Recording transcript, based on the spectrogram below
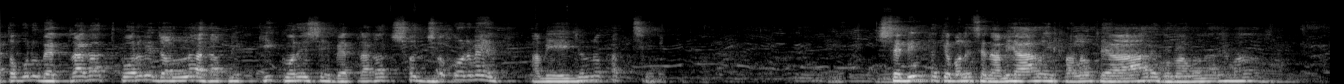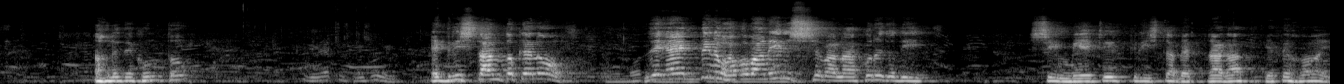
এতগুলো বেত্রাঘাত করবে জল্লাদ, আপনি কি করে সেই বেত্রাঘাত সহ্য করবেন? আমি এই জন্য কাচ্ছি সেদিন থেকে বলেছেন, আমি আর ওই পালকে আর ঘুমাবো না রে মা। তাহলে দেখুন তো, এই দৃষ্টান্ত কেন? যে একদিন ভগবানের সেবা না করে যদি সেই মেয়েটির ত্রিশটা বেত্রাঘাত পেতে হয়,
